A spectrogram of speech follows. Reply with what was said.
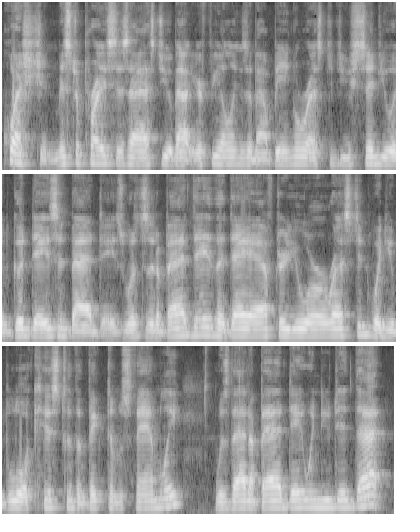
Question. Mr. Price has asked you about your feelings about being arrested. You said you had good days and bad days. Was it a bad day the day after you were arrested when you blew a kiss to the victim's family? Was that a bad day when you did that?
